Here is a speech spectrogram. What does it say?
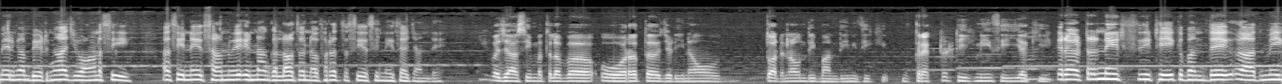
ਮੇਰੀਆਂ ਬੇਟੀਆਂ ਜਵਾਨ ਸੀ ਅਸੀਂ ਨਹੀਂ ਸਾਨੂੰ ਇਹਨਾਂ ਗੱਲਾਂ ਤੋਂ ਨਫ਼ਰਤ ਸੀ ਅਸੀਂ ਨਹੀਂ ਸਹਿ ਜਾਂਦੇ। ਕੀ ਵਜ੍ਹਾ ਸੀ? ਮਤਲਬ ਉਹ ਔਰਤ ਜਿਹੜੀ ਨਾ ਉਹ ਤੁਹਾਡੇ ਨਾਲ ਉਹਦੀ ਬਣਦੀ ਨਹੀਂ ਸੀ ਕਿ ਕੈਰੈਕਟਰ ਠੀਕ ਨਹੀਂ ਸੀ ਜਾਂ ਕੀ? ਕੈਰੈਕਟਰ ਨਹੀਂ ਸੀ ਠੀਕ ਬੰਦੇ ਆਦਮੀ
